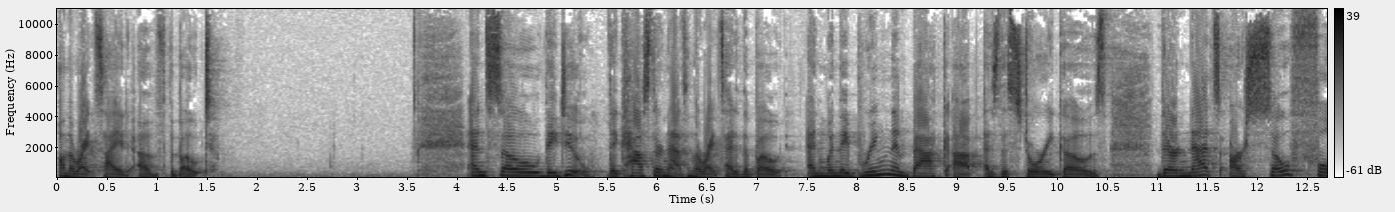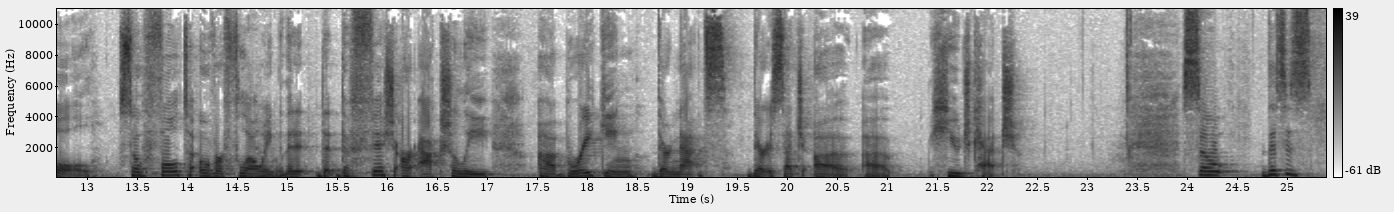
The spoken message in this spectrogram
on the right side of the boat. And so they do. They cast their nets on the right side of the boat. And when they bring them back up, as the story goes, their nets are so full, so full to overflowing that, it, that the fish are actually uh, breaking their nets. There is such a, a huge catch. So, this is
